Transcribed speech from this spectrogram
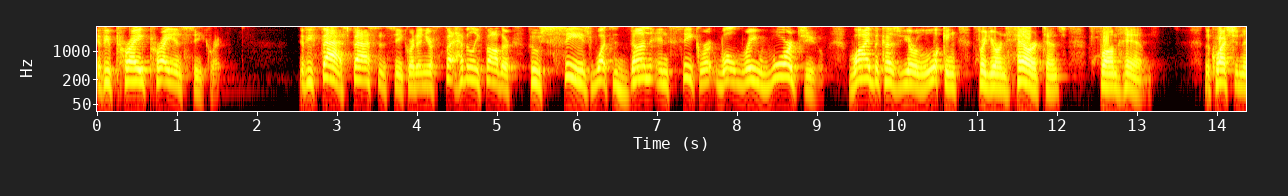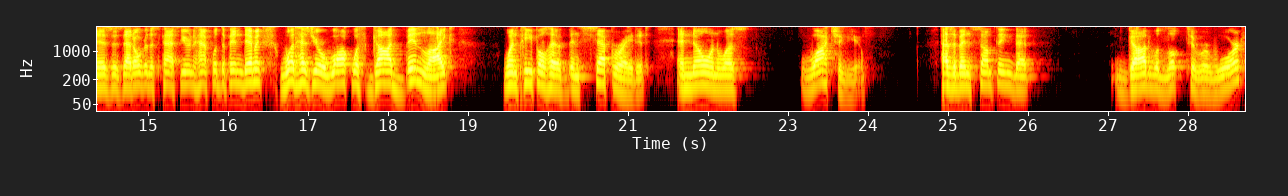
If you pray, pray in secret. If you fast, fast in secret, and your heavenly Father who sees what's done in secret will reward you. Why? Because you're looking for your inheritance from Him. The question is, is that over this past year and a half with the pandemic, what has your walk with God been like when people have been separated and no one was watching you? Has it been something that God would look to reward?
